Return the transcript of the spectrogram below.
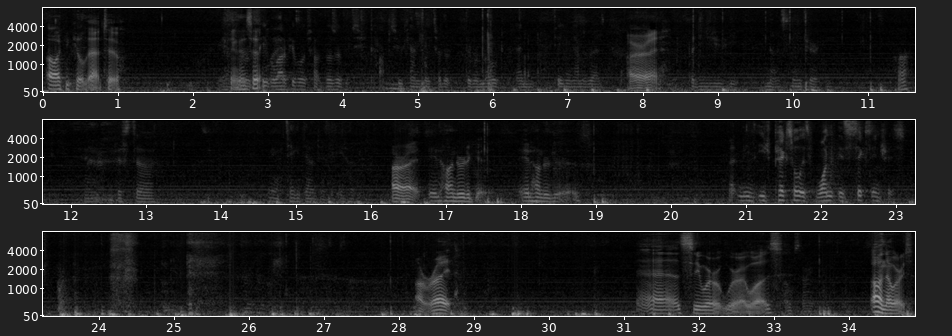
Oh, I could kill that too. Yeah, think that's it? People, a lot of people, those are the two, top two candidates, are the, the remote and taking down the res. All right. But did you, no, it's an impure. Huh? Yeah, just, uh, yeah, take it down to 800. All right. 800 again. 800 it is. That means each pixel is one, is six inches. All right. Uh, let's see where, where I was. I'm sorry. Oh, no worries.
